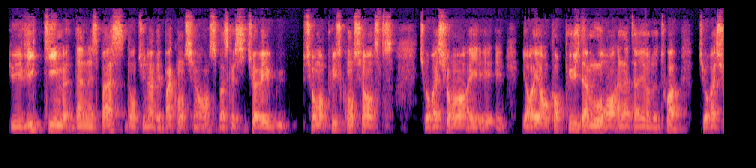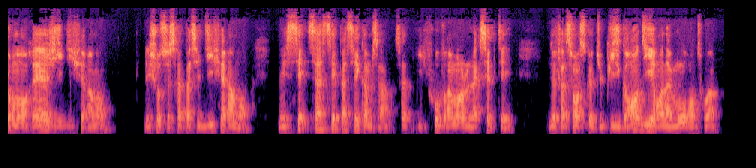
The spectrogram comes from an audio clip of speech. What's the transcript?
Tu es victime d'un espace dont tu n'avais pas conscience, parce que si tu avais eu sûrement plus conscience, tu aurais sûrement, et, il y aurait encore plus d'amour à l'intérieur de toi, tu aurais sûrement réagi différemment. Les choses se seraient passées différemment, mais ça s'est passé comme ça. Il faut vraiment l'accepter, de façon à ce que tu puisses grandir en amour en toi,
